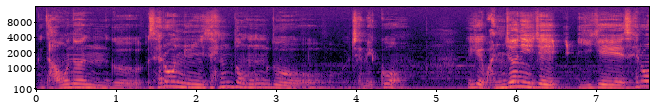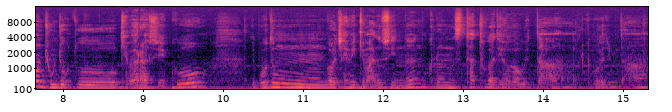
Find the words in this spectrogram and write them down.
그 나오는 그 새로운 유닛의 행동도 재밌고 이게 완전히 이제 이- 이게 새로운 종족도 개발할 수 있고 모든 걸 재밌게 만들 수 있는 그런 스타투가 되어가고 있다 그렇게 보여집니다.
